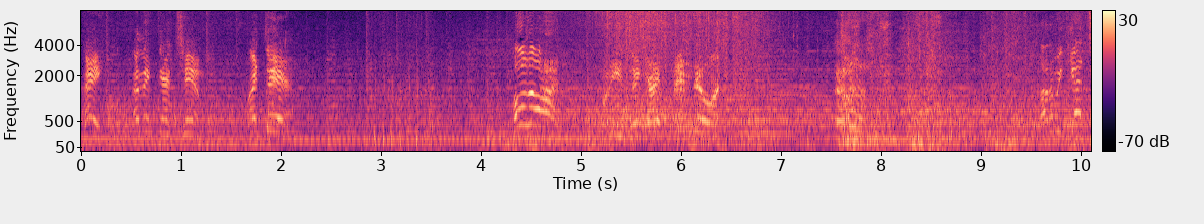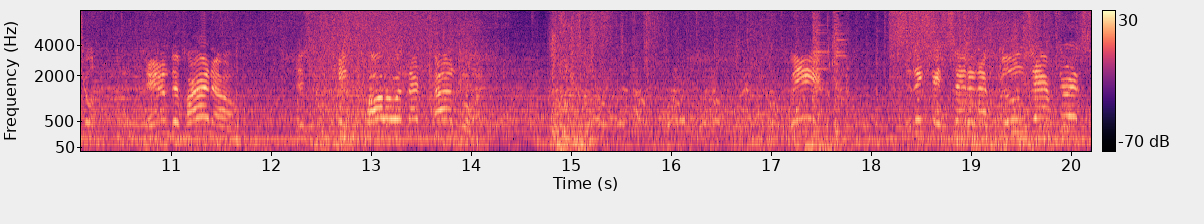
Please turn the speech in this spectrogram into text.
Hey, I think that's him. Right there! Hold on! What do you think I've been doing? How do we get to him? Damned if I know. Just keep following that convoy. Man, you think they sent enough goons after us?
